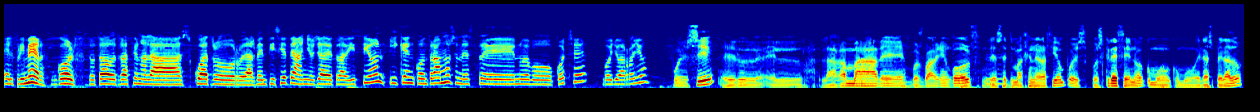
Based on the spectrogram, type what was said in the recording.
el primer Golf dotado de tracción a las cuatro ruedas. 27 años ya de tradición y que encontramos en este nuevo coche, Goyo Arroyo. Pues sí, el- el- la gama de Volkswagen Golf de séptima generación pues, pues crece, ¿no? Como, como era esperado.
